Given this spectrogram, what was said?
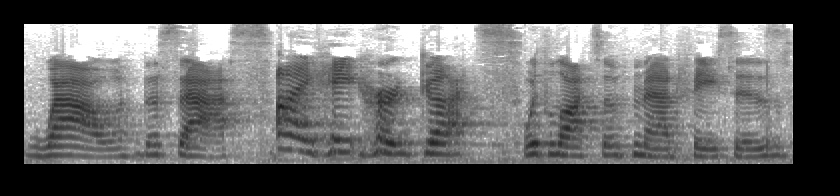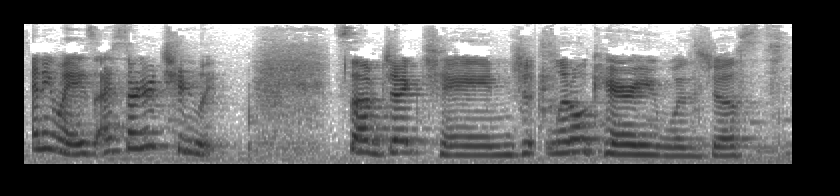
Wow, the sass. I hate her guts with lots of mad faces. Anyways, I started cheerleading. Subject change. Little Carrie was just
